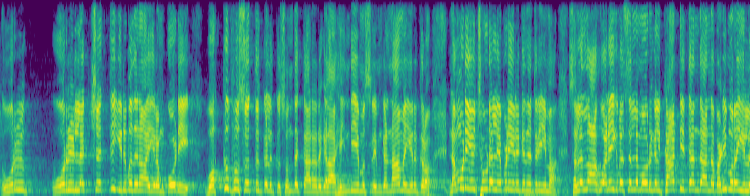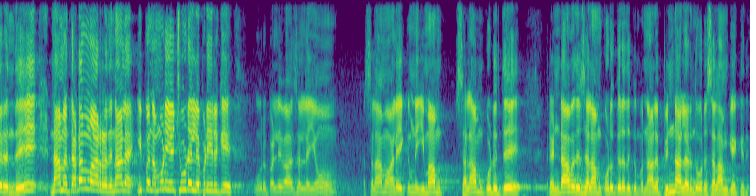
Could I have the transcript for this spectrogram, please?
ஒரு ஒரு லட்சத்தி இருபதனாயிரம் கோடி வக்குஃபு சொத்துக்களுக்கு சொந்தக்காரர்களாக இந்திய முஸ்லிம்கள் நாம இருக்கிறோம். நம்முடைய சூழல் எப்படி இருக்குது தெரியுமா? செல்லல்லாஹு அலைஹி வசல்லம் அவர்கள் காட்டி தந்த அந்த வழிமுறையிலிருந்து நாம தடம் மாறுறதுனால இப்போ நம்முடைய சூழல் எப்படி இருக்கு? ஒரு பள்ளிவாசல்லையும் அஸ்லாம் அலைக்கும்னு இமாம் சலாம் கொடுத்து ரெண்டாவது சலாம் கொடுக்கறதுக்கு முன்னால் பின்னால் இருந்து ஒரு சலாம் கேட்குது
